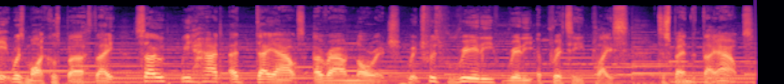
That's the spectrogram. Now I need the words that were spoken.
It was Michael's birthday, so we had a day out around Norwich, which was really, really a pretty place to spend a day out.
